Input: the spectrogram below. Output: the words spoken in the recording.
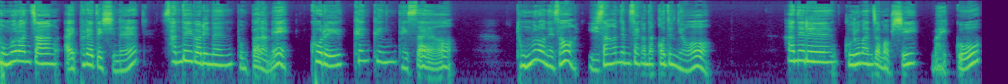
동물원장 알프레드 씨는 산들거리는 봄바람에 코를 킁킁 댔어요. 동물원에서 이상한 냄새가 났거든요. 하늘은 구름 한 점 없이 맑고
